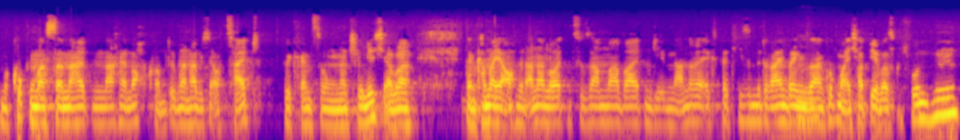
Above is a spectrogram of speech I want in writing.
mal gucken, was dann halt nachher noch kommt. Irgendwann habe ich auch Zeitbegrenzungen natürlich, aber dann kann man ja auch mit anderen Leuten zusammenarbeiten, die irgendeine andere Expertise mit reinbringen und sagen, guck mal, ich habe hier was gefunden,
